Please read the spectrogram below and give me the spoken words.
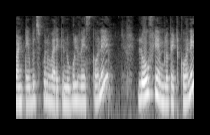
వన్ టేబుల్ స్పూన్ వరకు నువ్వులు వేసుకొని లో ఫ్లేమ్లో పెట్టుకొని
